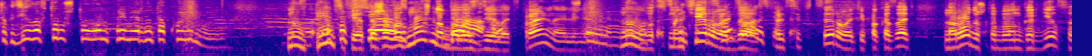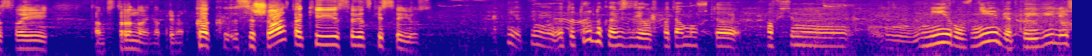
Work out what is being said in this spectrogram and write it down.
Так дело в том, что он примерно такой и был. Ну, Это в принципе, это, вся- же возможно было да. сделать, правильно или Что нет? именно? Ну, Вот вот, сфальси- смонтировать, да, сфальсифицировать это? и показать народу, чтобы он гордился своей там, страной, например. Как США, так и Советский Союз. Нет, ну это трудно, конечно, сделать, потому что по всему э, миру в небе появились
